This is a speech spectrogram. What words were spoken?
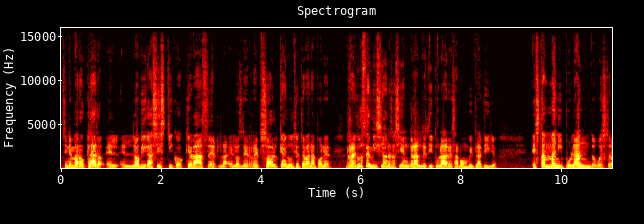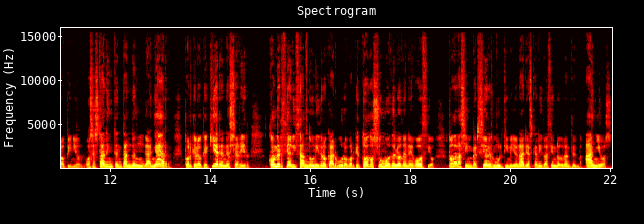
Sin embargo, claro, el, el, lobby gasístico, ¿qué va a hacer? los de Repsol, ¿qué anuncio te van a poner? Reduce emisiones así en grande, titulares, a bombo y platillo están manipulando vuestra opinión, os están intentando engañar, porque lo que quieren es seguir comercializando un hidrocarburo, porque todo su modelo de negocio, todas las inversiones multimillonarias que han ido haciendo durante años,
